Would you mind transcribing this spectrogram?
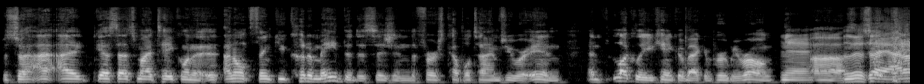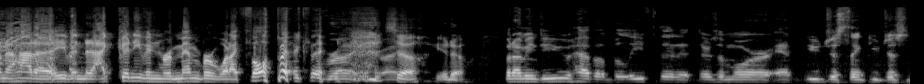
But so I, I, guess that's my take on it. I don't think you could have made the decision the first couple times you were in, and luckily you can't go back and prove me wrong. Yeah, uh, I was gonna say I don't know how to even. I couldn't even remember what I thought back then. Right, right. So you know. But I mean, do you have a belief that it, there's a more? You just think you just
